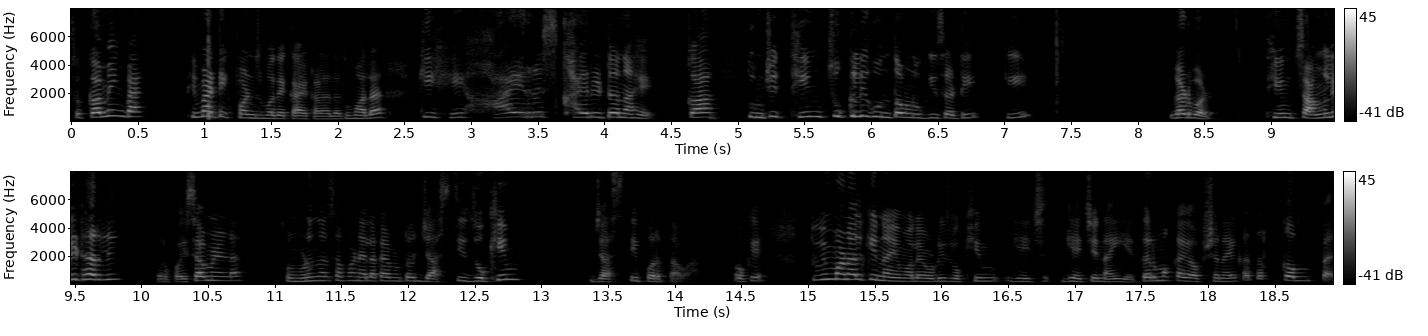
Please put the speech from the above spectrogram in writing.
So coming back thematic फंड्समध्ये काय कळालं तुम्हाला? की हे हाय रिस्क हाय रिटर्न आहे. का तुमची थीम चुकली गुंतवणुकीसाठी? की गडबड. थीम चांगली ठरली तर पैसा मिळणार. सो म्हणूनच आपण याला काय म्हणतो? जास्ती जोखीम जास्ती परतावा. ओके? तुम्ही म्हणाल की नाही मला एवढी जोखीम घ्यायची घ्यायची नाही आहे तर मग काही ऑप्शन आहे का? तर कंपॅ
